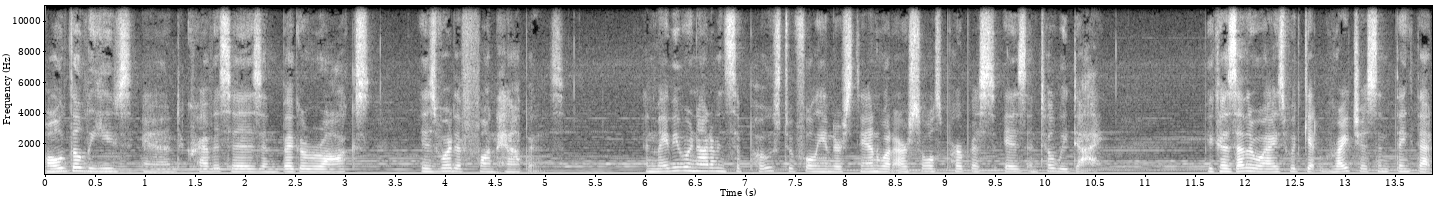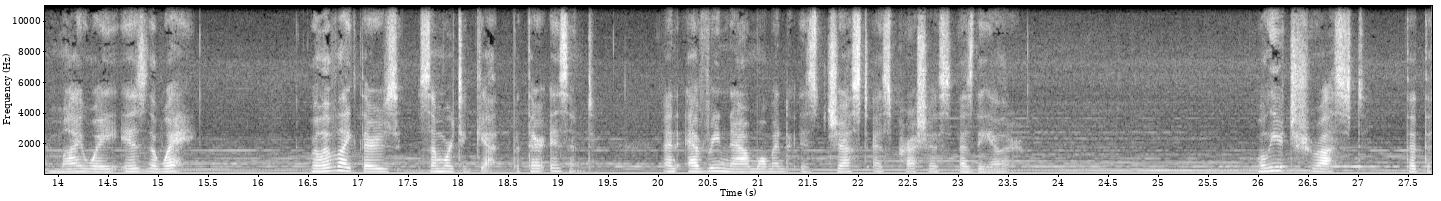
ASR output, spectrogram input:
All the leaves and crevices and bigger rocks is where the fun happens. And maybe we're not even supposed to fully understand what our soul's purpose is until we die. Because otherwise, we'd get righteous and think that my way is the way. We live like there's somewhere to get, but there isn't. And every now moment is just as precious as the other. Will you trust that the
